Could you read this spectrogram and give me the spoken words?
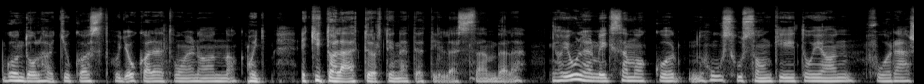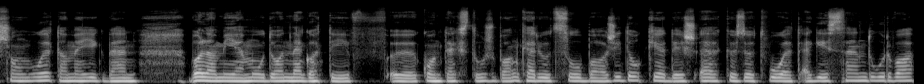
gondolhatjuk azt, hogy oka lett volna annak, hogy egy kitalált történetet illeszem bele. Ha jól emlékszem, akkor 20-22 olyan forrásom volt, amelyikben valamilyen módon negatív kontextusban került szóba a zsidó kérdés, e között volt egészen durva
